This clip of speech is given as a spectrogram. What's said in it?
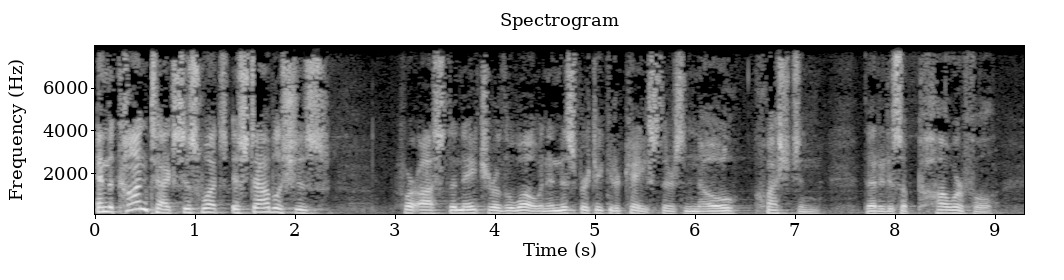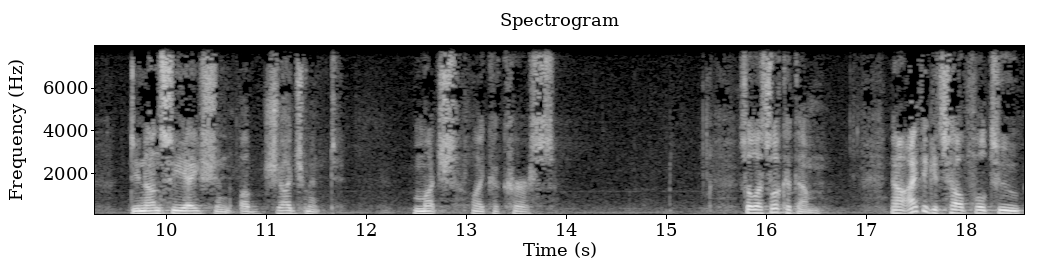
And the context is what establishes for us the nature of the woe. And in this particular case, there's no question that it is a powerful denunciation of judgment, much like a curse. So let's look at them. Now, I think it's helpful to,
